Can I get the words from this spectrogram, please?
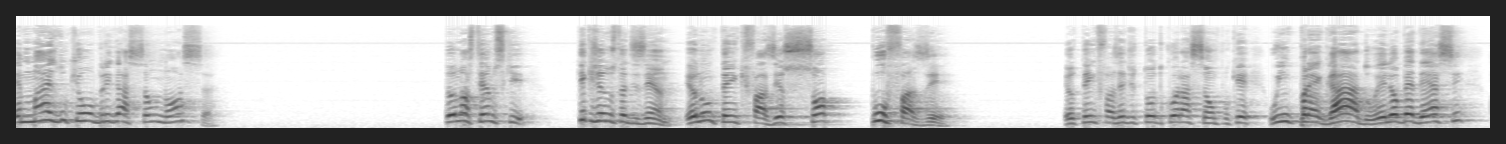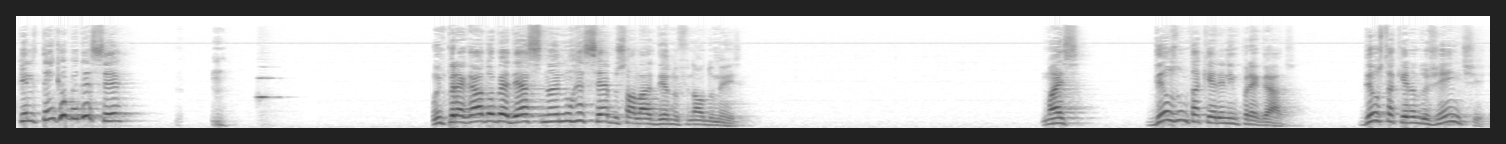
é mais do que uma obrigação nossa. Então nós temos que. O que, que Jesus está dizendo? Eu não tenho que fazer só por fazer. Eu tenho que fazer de todo o coração, porque o empregado, ele obedece, porque ele tem que obedecer. O empregado obedece, senão ele não recebe o salário dele no final do mês. Mas Deus não está querendo empregado. Deus está querendo gente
